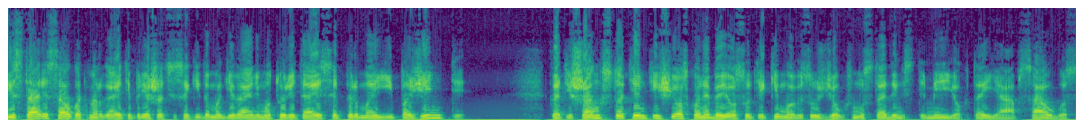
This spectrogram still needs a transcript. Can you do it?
Jis tari savo, kad mergaitė prieš atsisakydama gyvenimo turi teisę pirmą jį pažinti – kad iš anksto atimti iš jos, ko nebe jos sutikimo visus džiaugsmus tą dingstimi, jog tai ją apsaugos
